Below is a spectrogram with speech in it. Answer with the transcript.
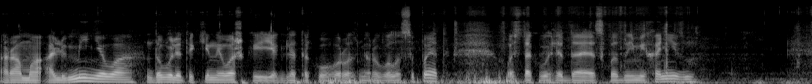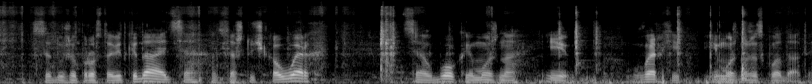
Рама алюмінієва, доволі таки неважкий, як для такого розміру велосипед. Ось так виглядає складний механізм. Все дуже просто відкидається. Ця штучка вверх, ця вбок і можна і вверх, і, і можна вже складати.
